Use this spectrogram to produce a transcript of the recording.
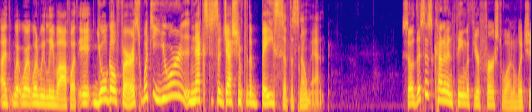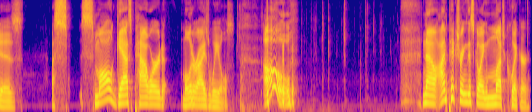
I wh- wh- what do we leave off with? It, you'll go first. What's your next suggestion for the base of the snowman? So this is kind of in theme with your first one, which is a s- small gas-powered motorized wheels. Oh, Now I'm picturing this going much quicker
